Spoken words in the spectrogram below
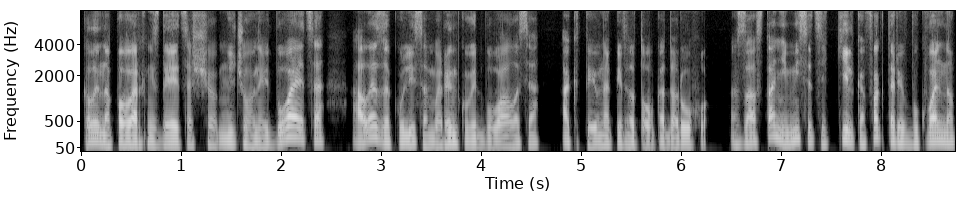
коли на поверхні здається, що нічого не відбувається, але за кулісами ринку відбувалася активна підготовка до руху. За останні місяці кілька факторів буквально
